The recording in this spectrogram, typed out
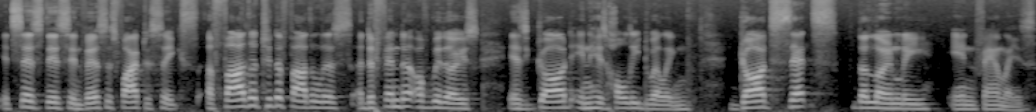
it says this in verses 5 to 6 A father to the fatherless, a defender of widows, is God in his holy dwelling. God sets the lonely in families.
